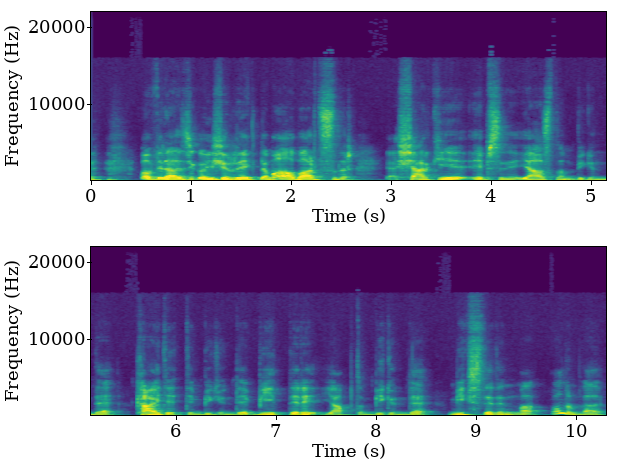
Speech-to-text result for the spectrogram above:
o birazcık o işin reklamı abartısıdır. Ya şarkıyı hepsini yazdım bir günde. Kaydettim bir günde. Beatleri yaptım bir günde. Mixledim. Olur mu lan?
